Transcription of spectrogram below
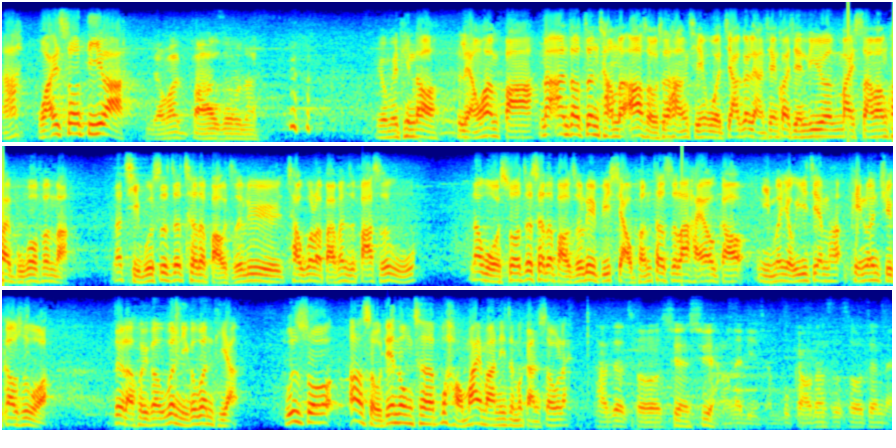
啊，我还说低了，两万八收的。有没有听到两万八？那按照正常的二手车行情，我加个两千块钱利润卖三万块不过分吧？那岂不是这车的保值率超过了百分之八十五？那我说这车的保值率比小鹏特斯拉还要高，你们有意见吗？评论区告诉我。对了，辉哥问你个问题啊，不是说二手电动车不好卖吗？你怎么敢收呢？他这车虽然续航的里程不高，但是说真的，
